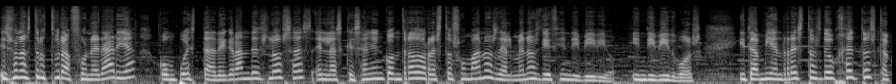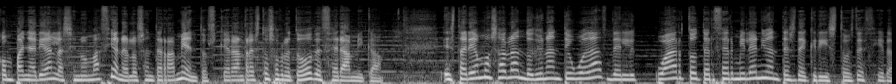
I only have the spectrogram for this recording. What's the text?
Es una estructura funeraria compuesta de grandes losas en las que se han encontrado restos humanos de al menos 10 individuo- individuos y también restos de objetos que acompañarían las inhumaciones, los enterramientos, que eran restos sobre todo de cerámica. Estaríamos hablando de una antigüedad del cuarto tercer milenio antes de Cristo, es decir,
